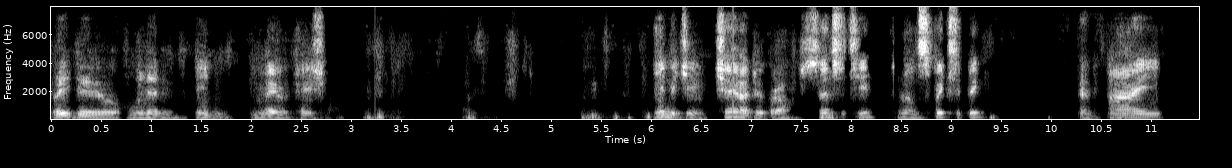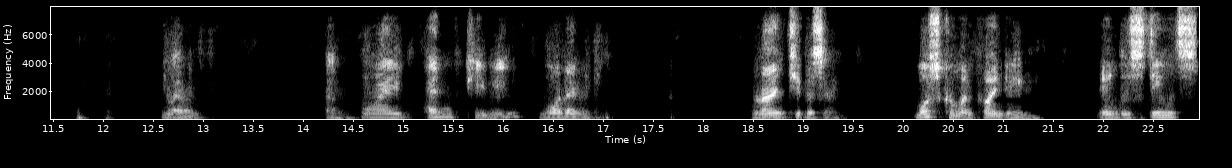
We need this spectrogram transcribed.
Predominant in male patients. Imaging, radiograph, sensitive, non-specific, and eye and eye NPV more than 90%. Most common finding indistinctness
